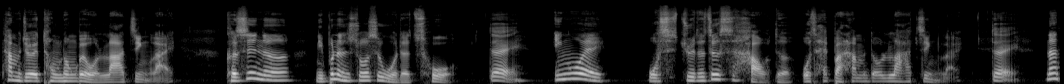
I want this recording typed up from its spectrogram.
他们就会通通被我拉进来。可是呢，你不能说是我的错，对，因为我是觉得这个是好的，我才把他们都拉进来。对，那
